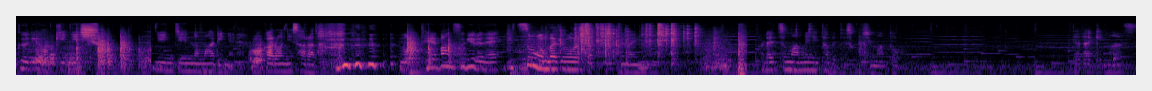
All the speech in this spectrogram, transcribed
作り置き2種人参のマリネ。マカロニサラダ。もう定番すぎるね。いつも同じものしか作ってないね。これつまみに食べて少し待とう。いただきます。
